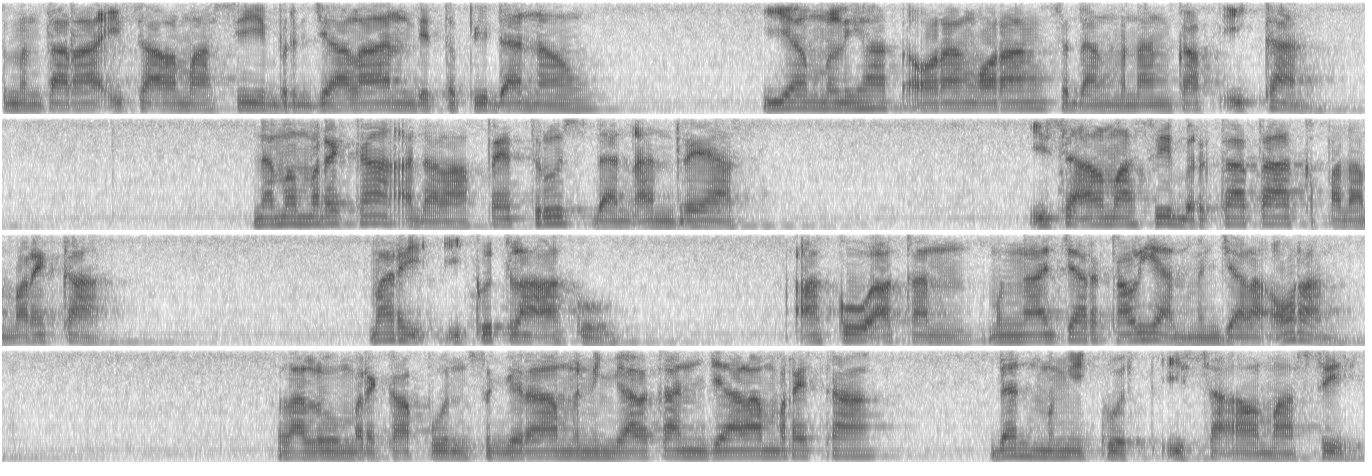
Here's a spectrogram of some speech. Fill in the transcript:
sementara Isa Al-Masih berjalan di tepi danau, ia melihat orang-orang sedang menangkap ikan. Nama mereka adalah Petrus dan Andreas. Isa Al-Masih berkata kepada mereka, Mari ikutlah aku. Aku akan mengajar kalian menjala orang. Lalu mereka pun segera meninggalkan jalan mereka dan mengikut Isa Al-Masih.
